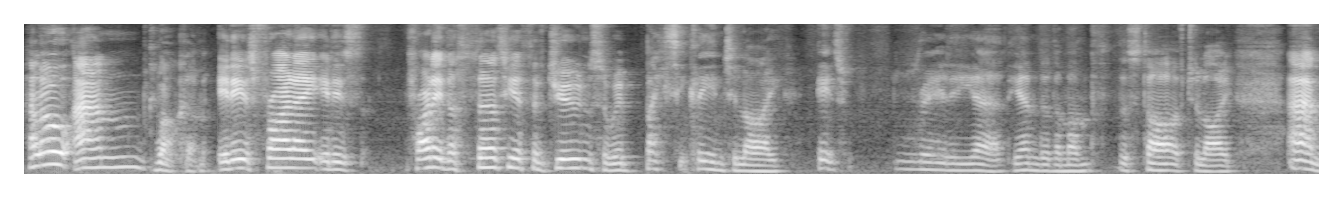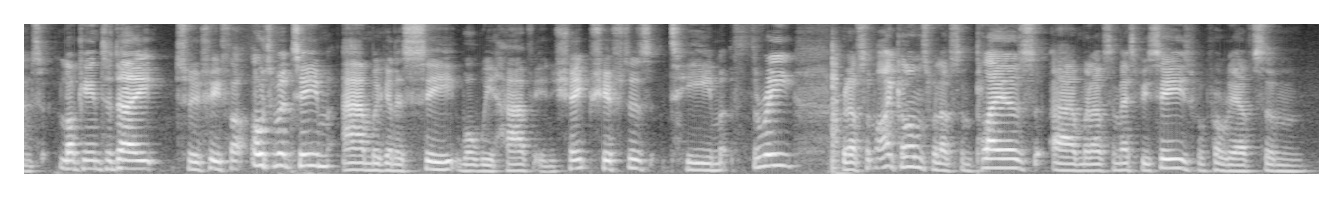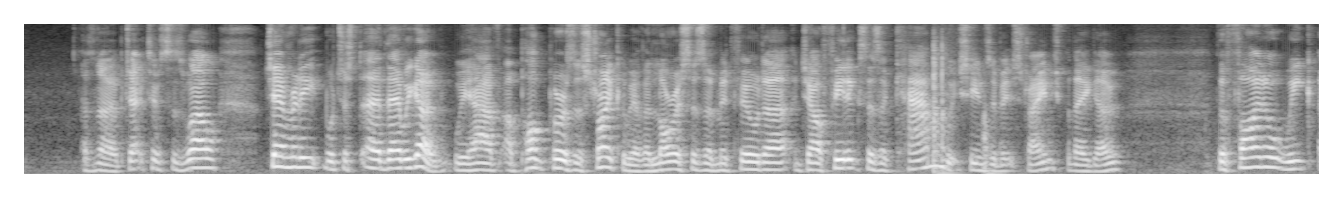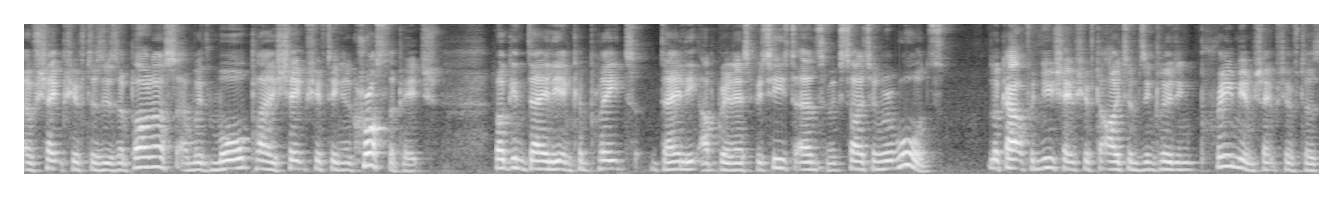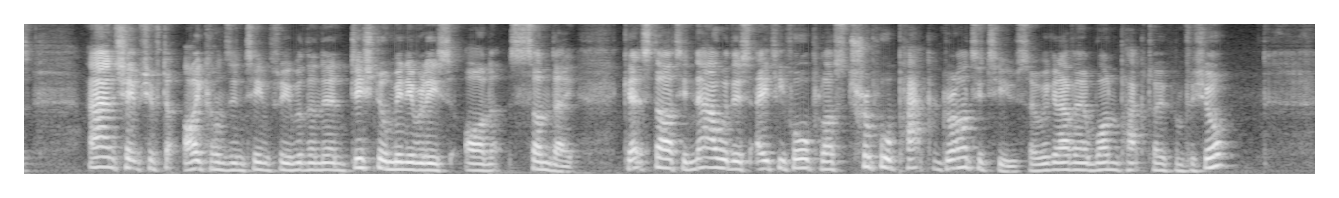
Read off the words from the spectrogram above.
Hello and welcome. It is Friday. It is Friday the 30th of June, so we're basically in July. It's really, yeah, the end of the month, the start of July. And logging in today to FIFA Ultimate Team, and we're going to see what we have in Shapeshifters Team 3. We'll have some icons, we'll have some players, um, we'll have some SBCs, we'll probably have some, I don't know, objectives as well. Generally, we'll just, uh, there we go. We have a Pogba as a striker, we have a Lloris as a midfielder, João Felix as a cam, which seems a bit strange, but there you go. The final week of Shapeshifters is upon us, and with more players shapeshifting across the pitch, log in daily and complete daily upgrade SBCs to earn some exciting rewards. Look out for new shapeshifter items, including premium shapeshifters and shapeshifter icons in Team 3 with an additional mini release on Sunday. Get started now with this 84 plus triple pack granted to you. So we're going to have a one pack to open for sure.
